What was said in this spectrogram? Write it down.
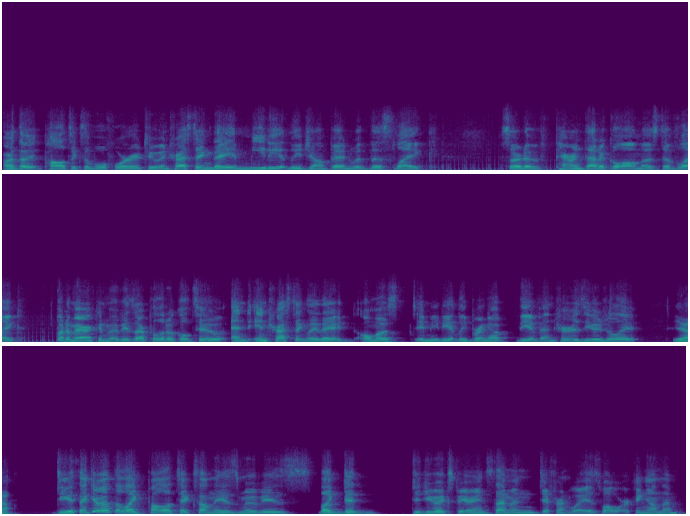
aren't the politics of Wolf Warrior 2 interesting, they immediately jump in with this like sort of parenthetical almost of like but American movies are political too. And interestingly, they almost immediately bring up the Avengers usually Yeah. do you think about the like politics on these movies like did did you experience them in different ways while working on them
